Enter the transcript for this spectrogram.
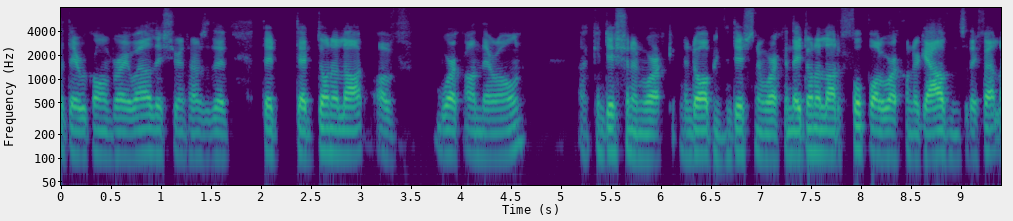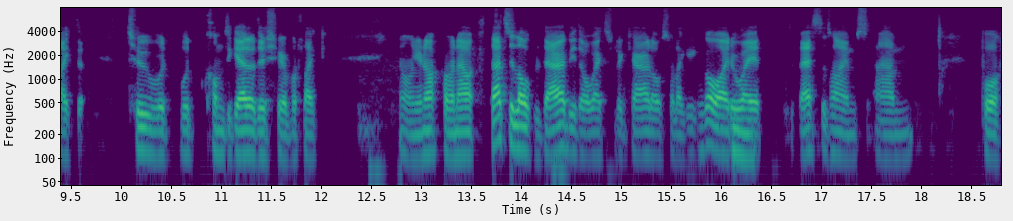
that they were going very well this year in terms of that they, they'd done a lot of work on their own, uh, conditioning work and Auburn conditioning work, and they'd done a lot of football work under Galvin. So they felt like the two would, would come together this year, but like, you know, you're not coming out. That's a local derby though, Wexford and Carlow. So like it can go either mm. way at the best of times. Um, but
